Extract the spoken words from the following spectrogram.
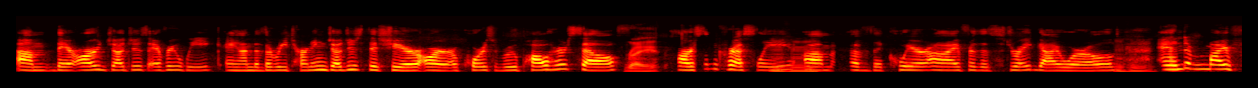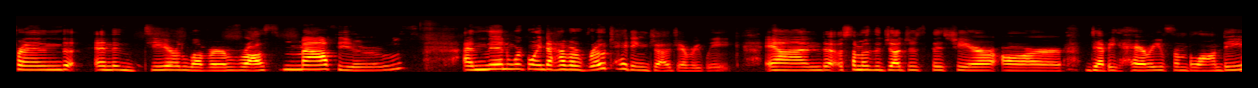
Um, there are judges every week, and the returning judges this year are, of course, RuPaul herself, right. Carson Kressley Mhm. um, of the Queer Eye for the Straight Guy World, Mhm. and my friend and a dear lover Ross Mathews. And then we're going to have a rotating judge every week. And some of the judges this year are Debbie Harry from Blondie.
